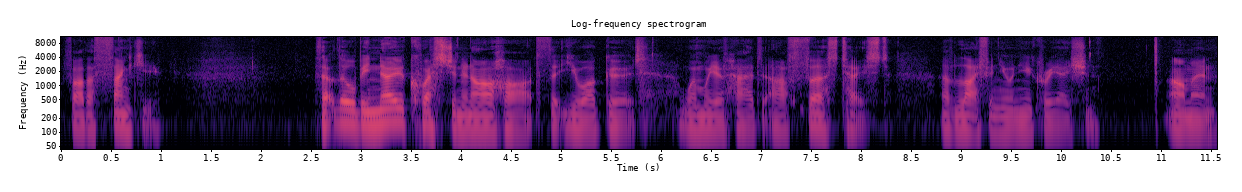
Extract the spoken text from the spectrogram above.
Father, thank you that there will be no question in our heart that you are good when we have had our first taste of life in your new creation. Amen.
